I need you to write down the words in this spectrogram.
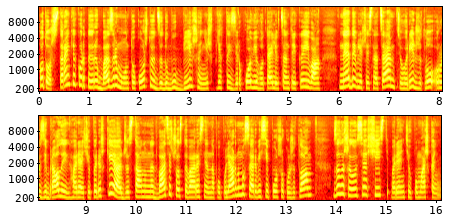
Отож, старенькі квартири без ремонту коштують за добу більше ніж п'ятизіркові готелі в центрі Києва. Не дивлячись на це, цьогоріч житло розібрали як гарячі пиріжки, адже станом на 26 вересня на популярному сервісі пошуку житла залишилося шість варіантів помешкань.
